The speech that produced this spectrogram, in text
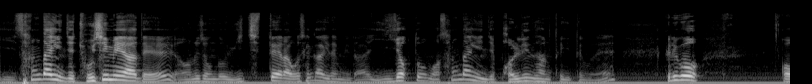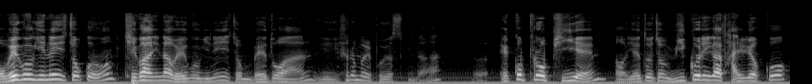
이 상당히 이제 조심해야 될 어느 정도 위치대라고 생각이 됩니다. 이격도 뭐 상당히 이제 벌린 상태이기 때문에 그리고 어, 외국인이 조금 기관이나 외국인이 좀 매도한 이 흐름을 보였습니다. 어, 에코프로 BM 어, 얘도 좀 윗꼬리가 달렸고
